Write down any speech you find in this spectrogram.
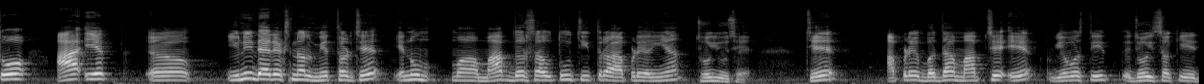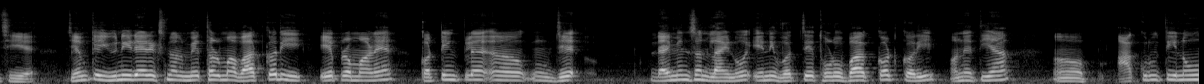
તો આ એક યુનિડાયરેક્શનલ મેથડ છે. એનું માપ દર્શાવતું ચિત્ર આપણે અહીંયા જોયું છે. જે આપણે બધા માપ છે એ વ્યવસ્થિત જોઈ શકીએ છીએ. જેમ કે યુનિડાયરેક્શનલ મેથડમાં વાત કરી, એ પ્રમાણે કટિંગ પ્લે જે ડાયમેન્શન લાઈન હોય, એની વચ્ચે થોડો ભાગ કટ કરી અને ત્યાં આકૃતિનું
